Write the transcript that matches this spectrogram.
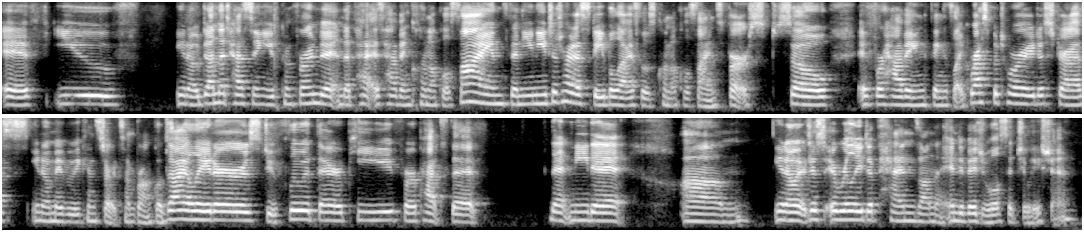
If you've you know done the testing you've confirmed it and the pet is having clinical signs then you need to try to stabilize those clinical signs first. So if we're having things like respiratory distress you know maybe we can start some bronchodilators do fluid therapy for pets that that need it. Um, you know it just it really depends on the individual situation.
